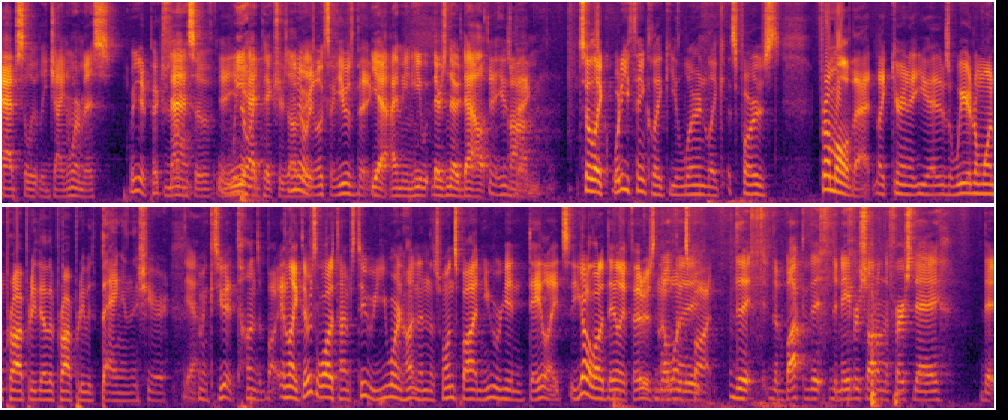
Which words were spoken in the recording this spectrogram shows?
absolutely ginormous We had pictures. massive Yeah, we had what- pictures You of know it what he looks like. He was big. yeah, I mean, he. There's no doubt. Yeah, he was Um, big. So like, what do you think? Like, you learned like as far as from all that. Like, you're in it. You had, it was weird on one property. The other property was banging this year. Yeah, I mean, because you had tons of buck, and like there was a lot of times too where you weren't hunting in this one spot and you were getting daylights. You got a lot of daylight photos in that Well, one the- spot. the the buck that the neighbor shot on the first day that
